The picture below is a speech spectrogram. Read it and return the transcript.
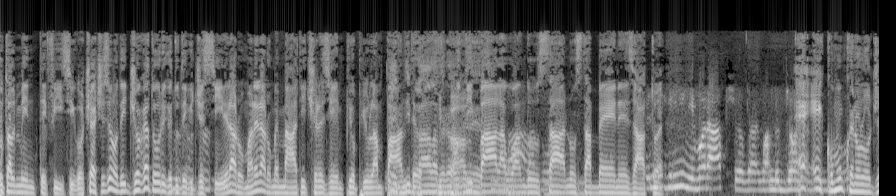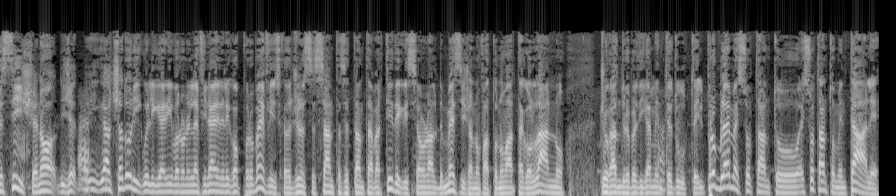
totalmente fisico, cioè ci sono dei giocatori che tu devi gestire. La Roma, nella Roma è Matic l'esempio più lampante, Di Bala, però, o Di eh. Bala quando sta, non sta bene, esatto. Pellegrini, Poraccio, quando gioca. E, e comunque non lo gestisce, no? Dice, Eh. I calciatori, quelli che arrivano nelle finali delle Coppe Europee, finiscono a giocare 60-70 partite. Cristiano Ronaldo e Messi ci hanno fatto 90 con l'anno, giocandole praticamente tutte. Il problema è soltanto, è soltanto mentale.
